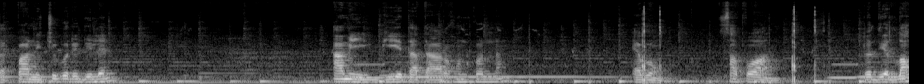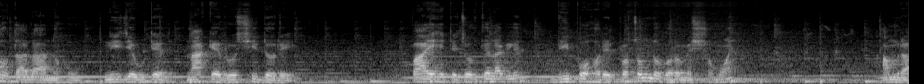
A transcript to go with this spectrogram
তার পা নিচু করে দিলেন। আমি গিয়ে তাতে আরোহণ করলাম এবং সাফওয়ান রাদি আল্লাহ তালা আনহু নিজে উঠের নাকের রশি ধরে পায়ে হেঁটে চলতে লাগলেন। দ্বিপ্রহরের প্রচণ্ড গরমের সময় আমরা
